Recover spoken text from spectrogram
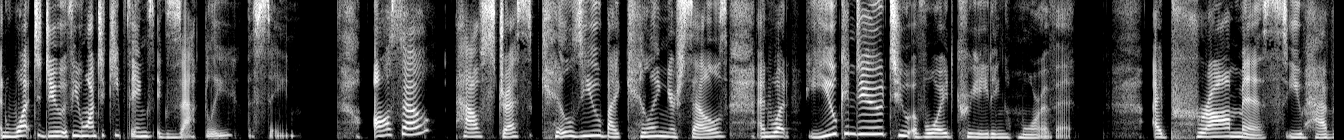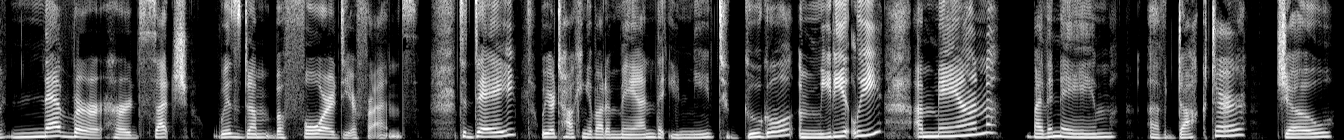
and what to do if you want to keep things exactly the same. Also, how stress kills you by killing your cells, and what you can do to avoid creating more of it. I promise you have never heard such wisdom before, dear friends. Today, we are talking about a man that you need to Google immediately, a man by the name of Dr. Joe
